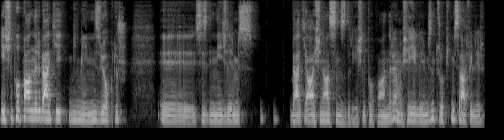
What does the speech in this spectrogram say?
Yeşil papağanları belki bilmeyeniniz yoktur. Ee, siz dinleyicilerimiz belki aşinasınızdır yeşil papağanları ama şehirlerimizin tropik misafirleri.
